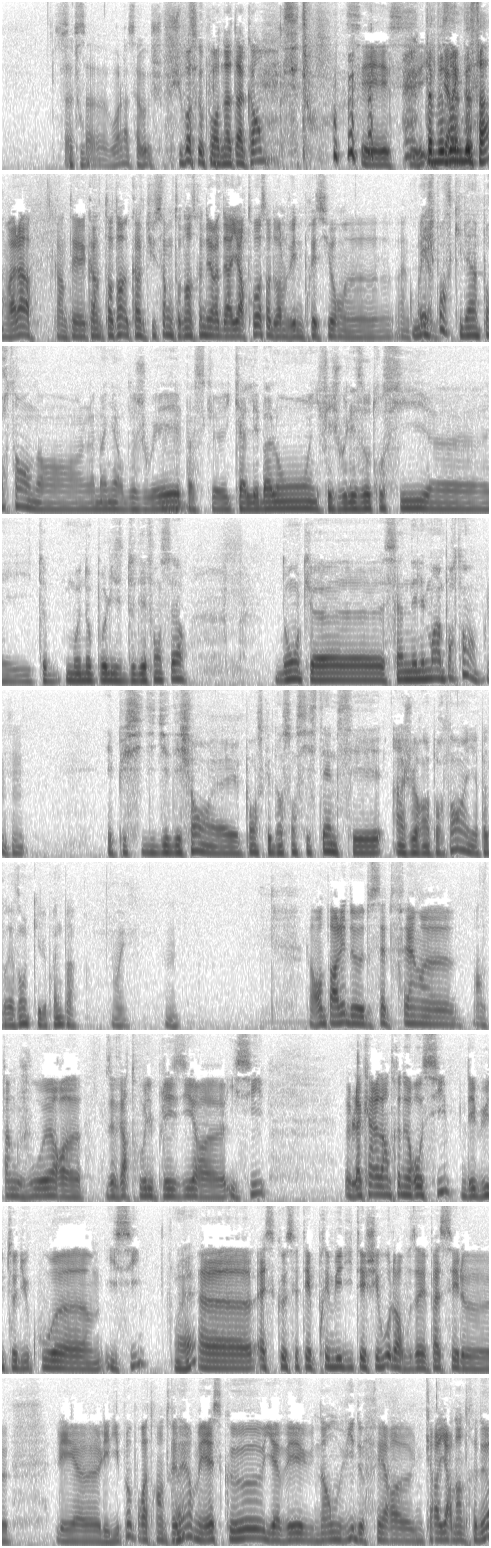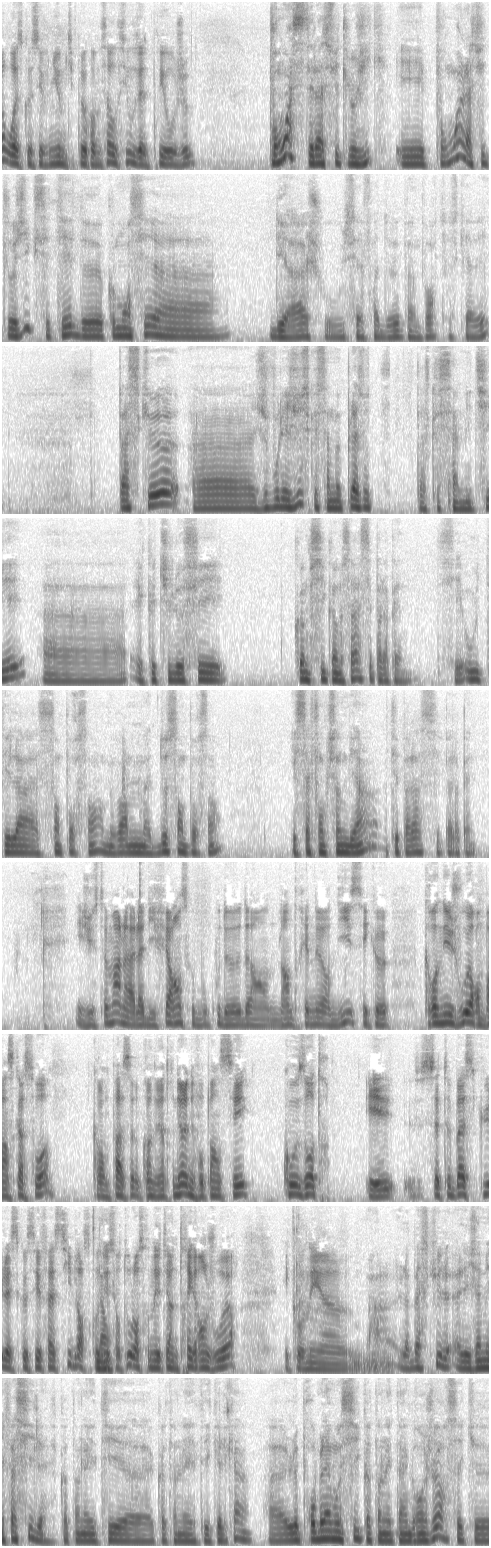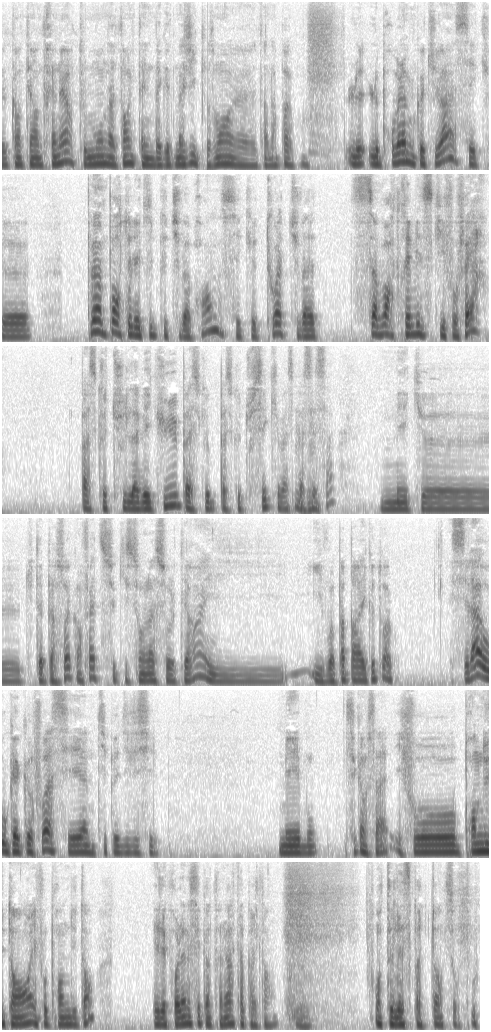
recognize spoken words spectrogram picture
Ça, ça, voilà, ça, je suppose que pour un attaquant, c'est tout. T'as besoin de ça? Voilà. Quand, quand, quand, tu sens que ton entraîneur est derrière toi, ça doit enlever une pression euh, incroyable. Mais je pense qu'il est important dans la manière de jouer mhm. parce qu'il cale les ballons, il fait jouer les autres aussi, euh, il te monopolise deux défenseurs. Donc euh, c'est un élément important. Mhm. Et puis si Didier Deschamps pense que dans son système c'est un joueur important, il n'y a pas de raison qu'il ne le prenne pas. Oui. Alors on parlait de, cette fin en tant que joueur, vous avez retrouvé le plaisir ici. La carrière d'entraîneur aussi débute du coup euh, ici. Euh, est-ce que c'était prémédité chez vous? Alors vous avez passé le, les, euh, les, diplômes pour être entraîneur, mais est-ce qu'il y avait une envie de faire une carrière d'entraîneur ou est-ce que c'est venu un petit peu comme ça aussi Vous êtes pris au jeu? Pour moi, c'était la suite logique. Et pour moi, la suite logique, c'était de commencer à DH ou CFA2, peu importe ce qu'il y avait. Parce que je voulais juste que ça me plaise. Parce que c'est un métier et que tu le fais comme ci, comme ça, c'est pas la peine. C'est où tu es là à 100%, voire même à 200%, et ça fonctionne bien, tu n'es pas là, c'est pas la peine. Et justement, la, la différence que beaucoup d'entraîneurs disent, c'est que quand on est joueur, on pense qu'à soi. Quand on, passe, quand on est entraîneur, il ne faut penser qu'aux autres. Et cette bascule, est-ce que c'est facile lorsqu'on est surtout lorsqu'on était un très grand joueur et qu'on est. Euh, bah, la bascule, elle est jamais facile quand on a été, euh, quand on a été quelqu'un. Euh, le problème aussi quand on est un grand joueur, c'est que quand tu es entraîneur, tout le monde attend que tu as une baguette magique. Heureusement, tu n'en as pas. Le, le, problème que tu as, c'est que peu importe l'équipe que tu vas prendre, c'est que toi, tu vas savoir très vite ce qu'il faut faire parce que tu l'as vécu, parce que, parce que tu sais qu'il va se passer mhm. ça, mais que tu t'aperçois qu'en fait, ceux qui sont là sur le terrain, ils ne voient pas pareil que toi. C'est là où quelquefois c'est un petit peu difficile. Mais bon, c'est comme ça. Il faut prendre du temps, il faut prendre du temps. Et le problème, c'est qu'entraîneur, tu n'as pas le temps. On mm. On te laisse pas le temps, surtout.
